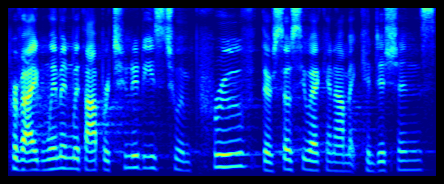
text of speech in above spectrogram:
provide women with opportunities to improve their socioeconomic conditions,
